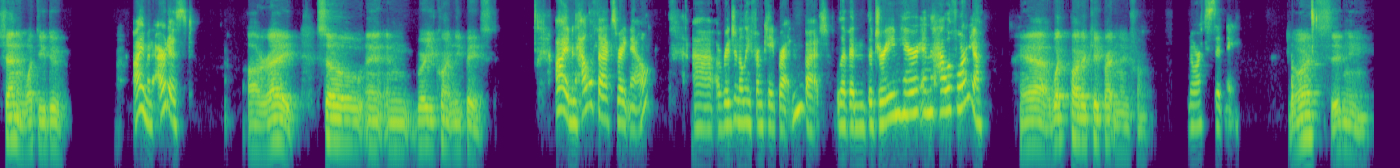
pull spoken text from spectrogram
Shannon, what do you do? I am an artist. All right. So, and, and where are you currently based? I'm in Halifax right now. Uh, originally from Cape Breton, but living the dream here in California. Yeah. What part of Cape Breton are you from? North Sydney. North Sydney.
